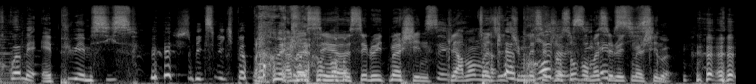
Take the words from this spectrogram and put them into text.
pourquoi, mais elle pue M6. je m'explique pas pourquoi. Ah bah c'est euh, c'est le Hit Machine. C'est- Clairement, moi, tu me mets cette chanson, pour moi, c'est le Hit M6, Machine.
